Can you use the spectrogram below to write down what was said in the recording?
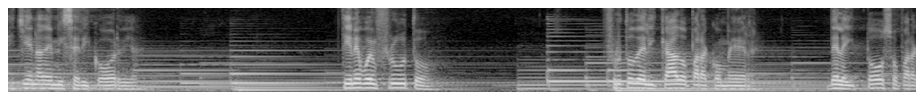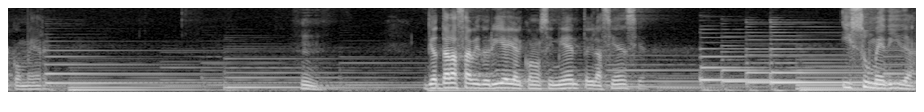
es llena de misericordia, tiene buen fruto, fruto delicado para comer, deleitoso para comer. Hmm. Dios da la sabiduría y el conocimiento y la ciencia. Y su medida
